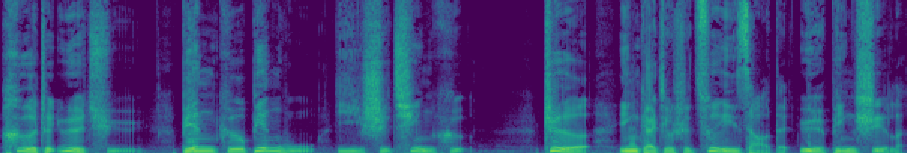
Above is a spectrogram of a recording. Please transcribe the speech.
和着乐曲。边歌边舞以示庆贺，这应该就是最早的阅兵式了。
